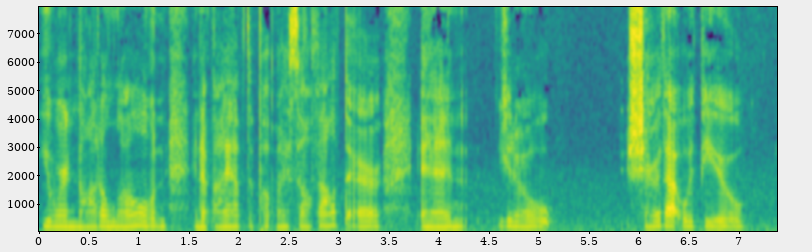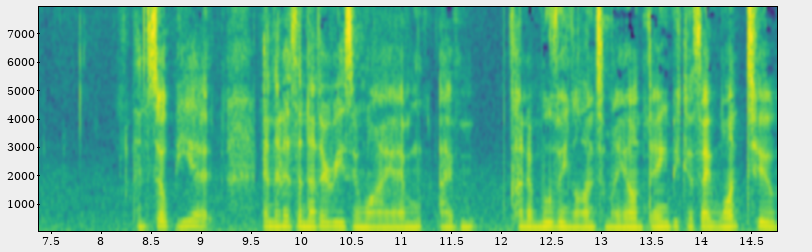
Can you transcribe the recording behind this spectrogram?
You are not alone. And if I have to put myself out there and, you know, share that with you, then so be it. And that is another reason why I'm I'm kind of moving on to my own thing because I want to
